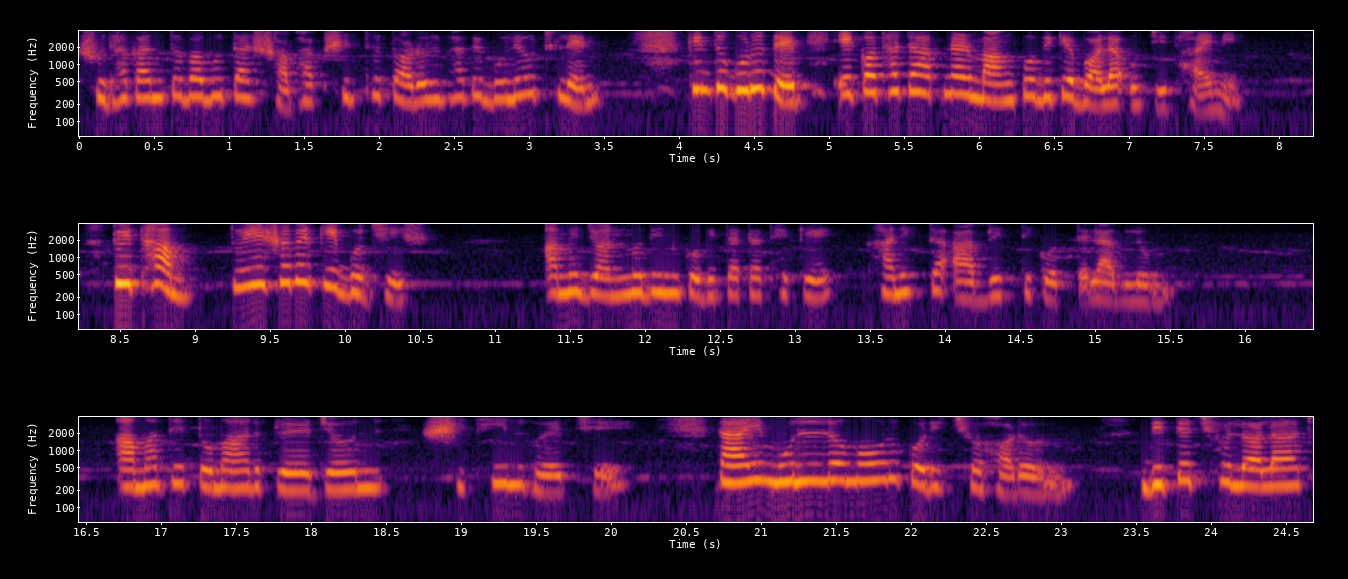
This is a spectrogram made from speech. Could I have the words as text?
সুধাকান্তবাবু তার স্বভাবসিদ্ধ তরলভাবে বলে উঠলেন, কিন্তু গুরুদেব, এ কথাটা আপনার মাংপবিকে বলা উচিত হয়নি। তুই থাম, তুই এসবের কি বুঝিস? আমি জন্মদিন কবিতাটা থেকে খানিকটা আবৃত্তি করতে লাগলুম। আমাতে তোমার প্রয়োজন শিথিল হয়েছে। তাই মূল্য মোর করিছ হরণ। দিতেছ ললাট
